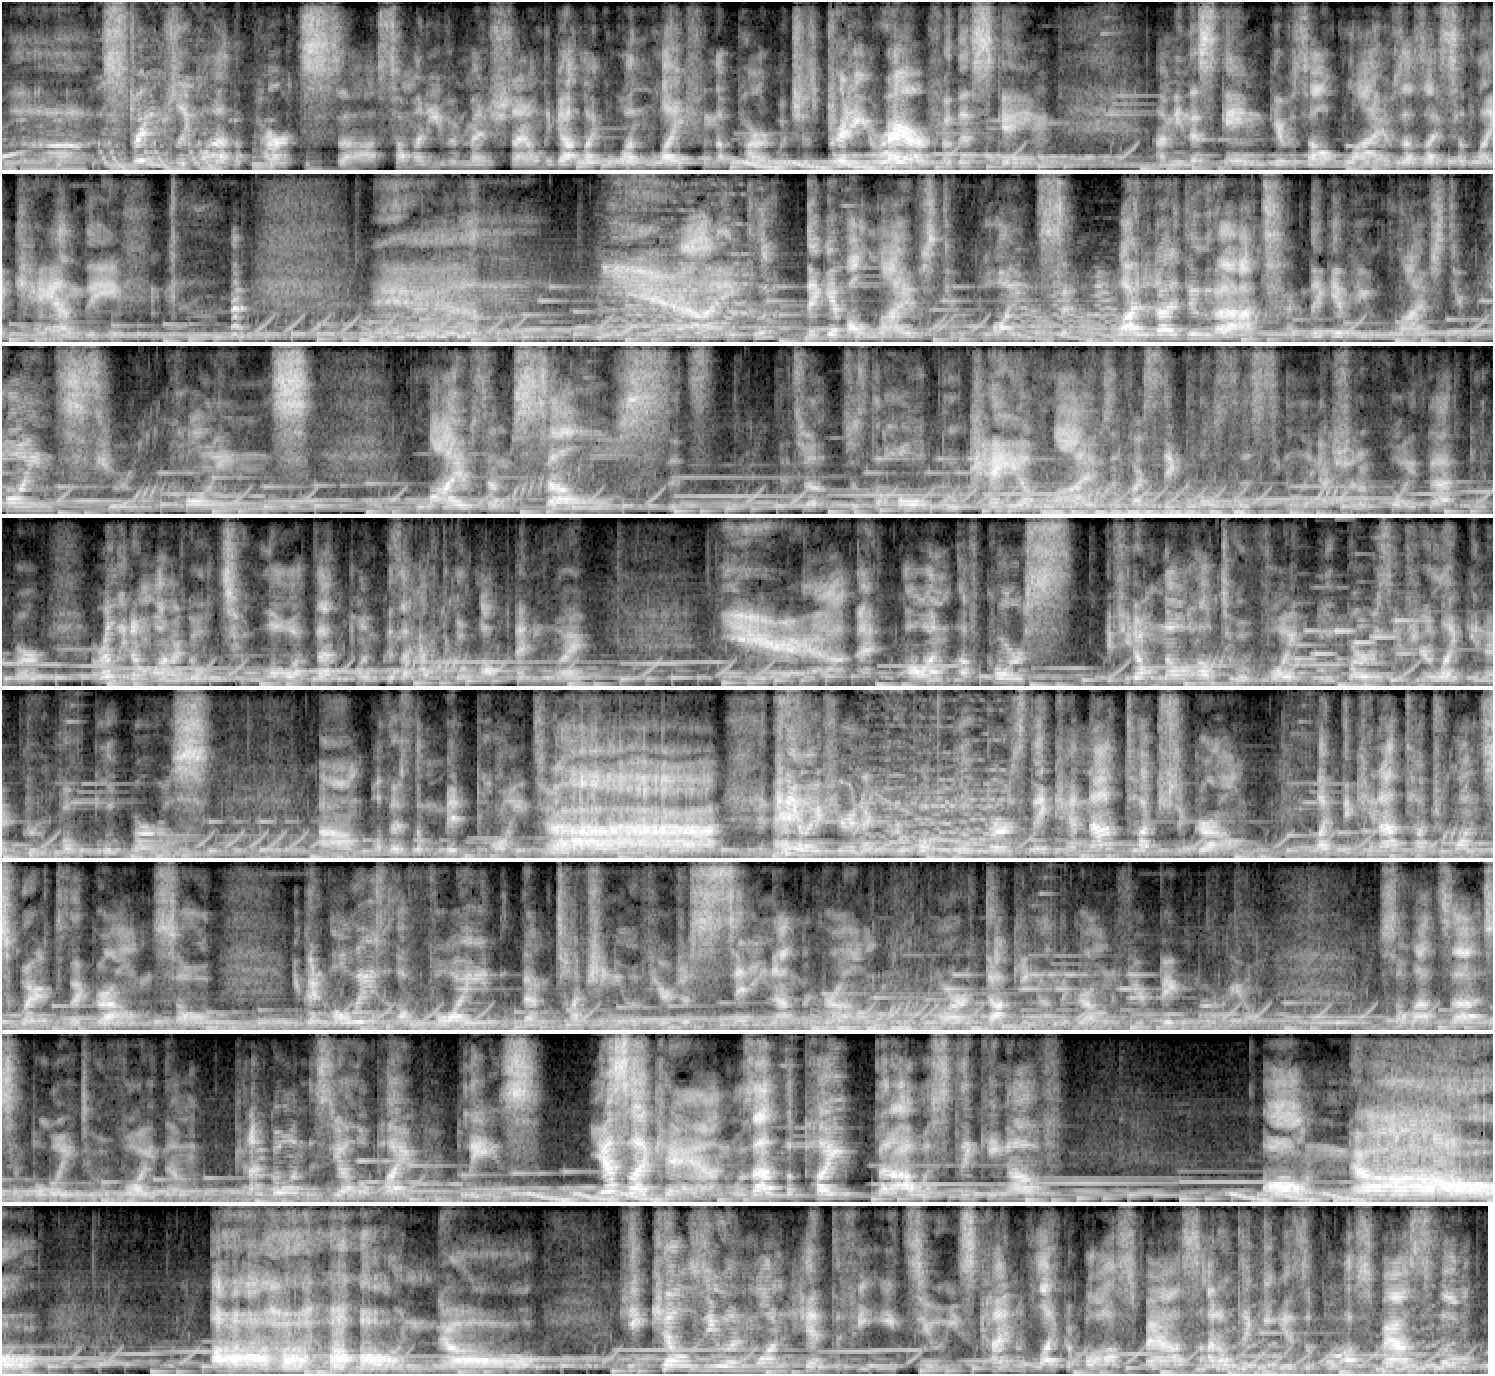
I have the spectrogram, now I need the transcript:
Uh, strangely, one of the parts, uh, someone even mentioned I only got like one life in the part, which is pretty rare for this game. I mean, this game gives out lives, as I said, like candy. and yeah, include they give out lives through points. Why did I do that? They give you lives through points, through coins, lives themselves. It's just a whole bouquet of lives. If I stay close to the ceiling, I should avoid that blooper. I really don't want to go too low at that point because I have to go up anyway. Yeah! Oh, and of course, if you don't know how to avoid bloopers, if you're like in a group of bloopers, um, well, there's the midpoint. Ah! Anyway, if you're in a group of bloopers, they cannot touch the ground. Like, they cannot touch one square to the ground, so you can always avoid them touching you if you're just sitting on the ground, or ducking on the ground if you're Big Mario. So that's a simple way to avoid them. Can I go in this yellow pipe, please? Yes, I can! Was that the pipe that I was thinking of? Oh, no! Oh, no! He kills you in one hit if he eats you. He's kind of like a boss bass. I don't think he is a boss bass, though.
